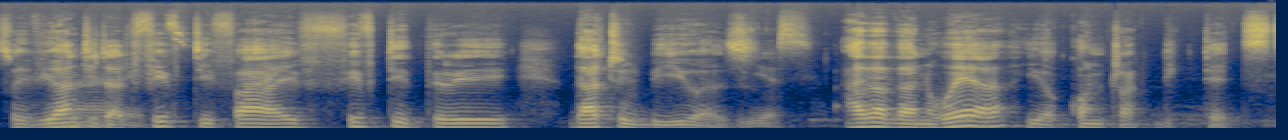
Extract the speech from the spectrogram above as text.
So if you want it at Right. 55, 53, that will be yours. Yes. Other than where your contract dictates.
